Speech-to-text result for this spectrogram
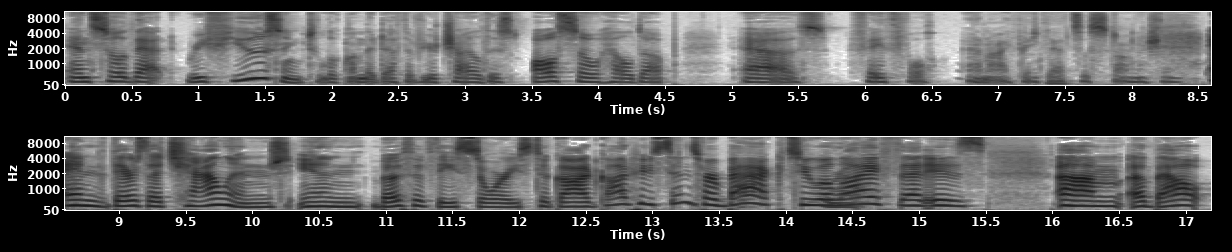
And so that refusing to look on the death of your child is also held up as faithful. And I think that's astonishing. And there's a challenge in both of these stories to God, God who sends her back to a life that is um, about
